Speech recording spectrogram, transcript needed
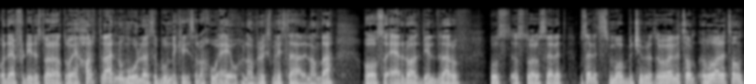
Og det er fordi det står her at hun er i hardt vern om hun løser bondekrisa. da. Hun er jo landbruksminister her i landet. Og så er det da et bilde der hun, hun s- står og ser litt, hun ser litt småbekymret ut. Hun er litt sånn, hun har litt sånn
